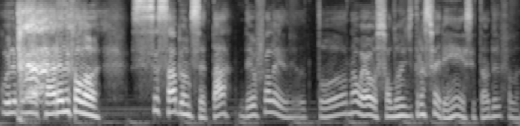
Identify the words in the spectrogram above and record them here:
olhou pra minha cara e ele falou: Você sabe onde você tá? Daí eu falei: Eu tô na UEL, eu sou aluno de transferência e tal. Daí ele falou:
